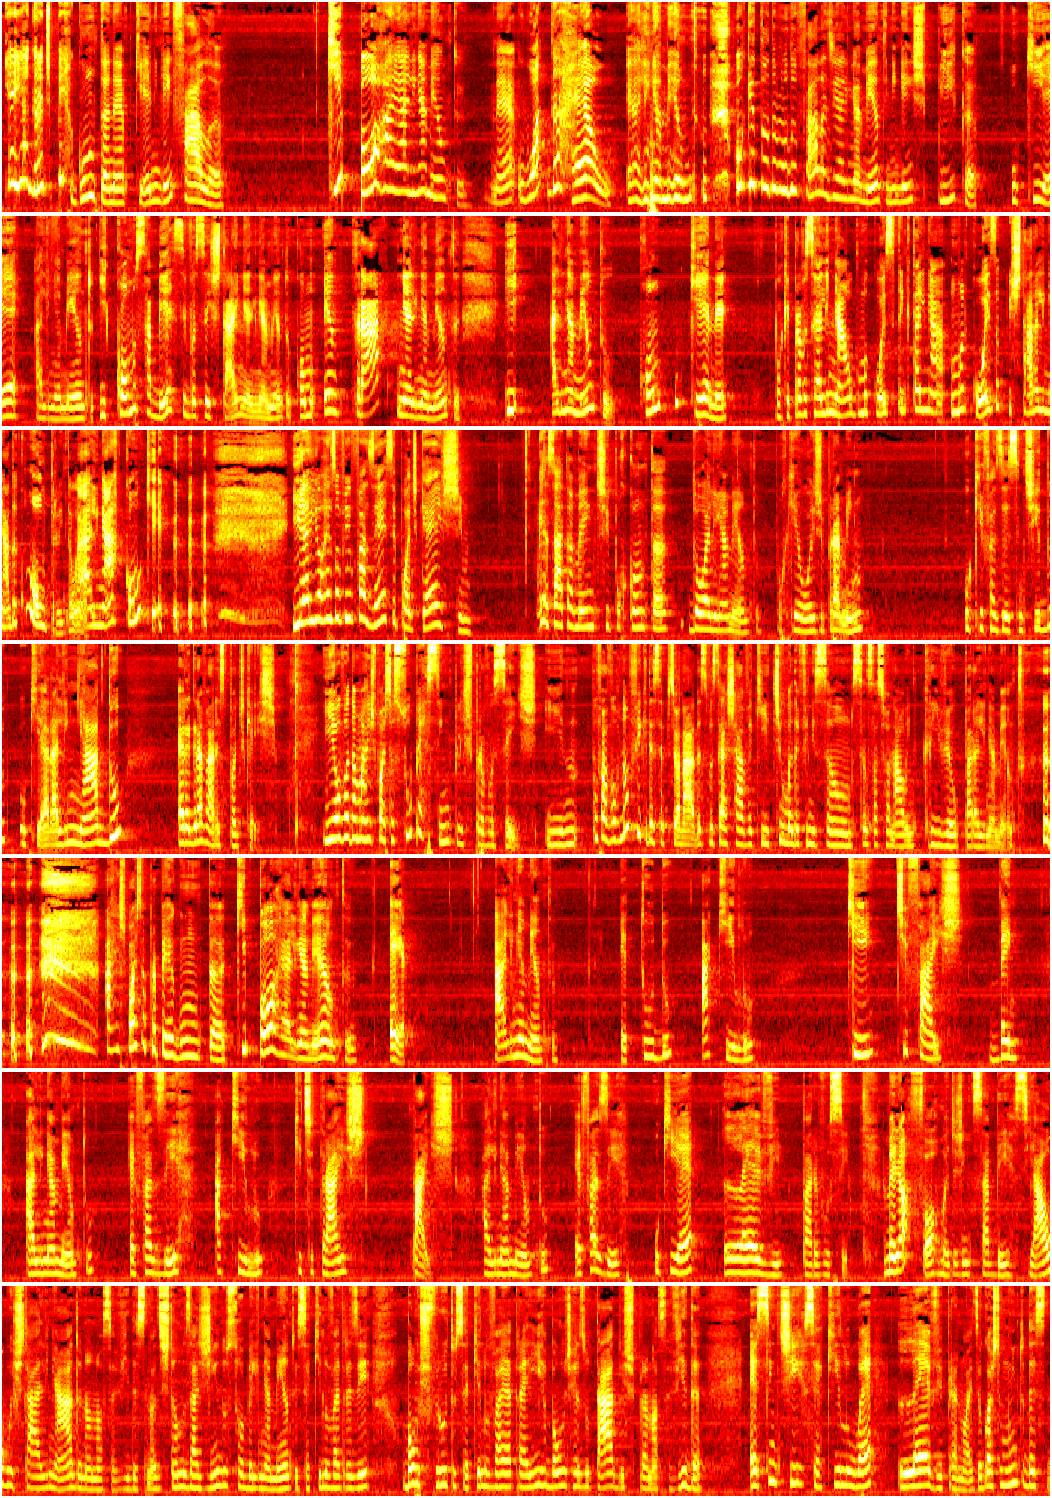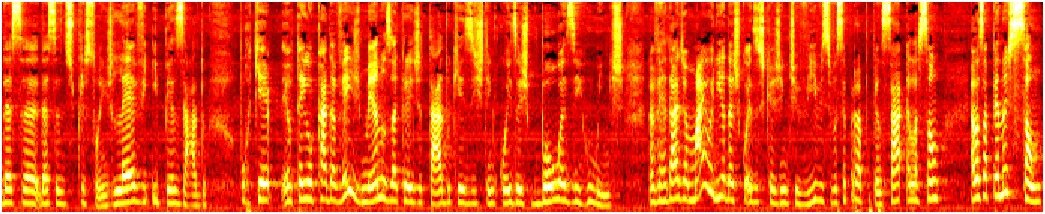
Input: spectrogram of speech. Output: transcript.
E aí a grande pergunta, né? Porque ninguém fala. Que porra é alinhamento? Né? What the hell é alinhamento? Porque todo mundo fala de alinhamento e ninguém explica o que é alinhamento e como saber se você está em alinhamento, como entrar em alinhamento e alinhamento com o que, né? Porque para você alinhar alguma coisa, você tem que estar alinhar uma coisa estar alinhada com outra. Então é alinhar com o quê? e aí eu resolvi fazer esse podcast exatamente por conta do alinhamento, porque hoje para mim o que fazia sentido, o que era alinhado era gravar esse podcast. E eu vou dar uma resposta super simples para vocês. E, por favor, não fique decepcionada se você achava que tinha uma definição sensacional, incrível para alinhamento. a resposta para a pergunta que porra é alinhamento é: alinhamento é tudo aquilo que te faz bem. Alinhamento é fazer aquilo que te traz paz. Alinhamento é fazer o que é leve para você. A melhor forma de a gente saber se algo está alinhado na nossa vida, se nós estamos agindo sob alinhamento se aquilo vai trazer bons frutos, se aquilo vai atrair bons resultados para a nossa vida, é sentir se aquilo é leve para nós. Eu gosto muito desse, dessa, dessas expressões, leve e pesado, porque eu tenho cada vez menos acreditado que existem coisas boas e ruins. Na verdade, a maioria das coisas que a gente vive, se você parar para pensar, elas são, elas apenas são.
